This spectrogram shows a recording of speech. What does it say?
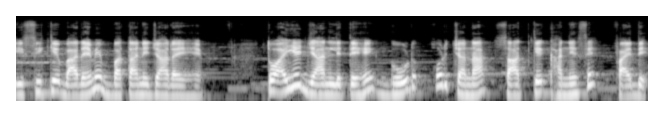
इसी के बारे में बताने जा रहे हैं। तो आइए जान लेते हैं गुड़ और चना साथ के खाने से फ़ायदे।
